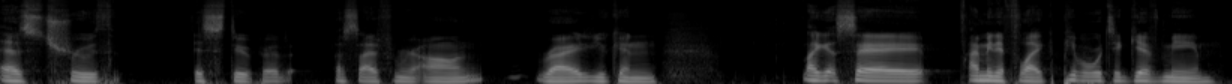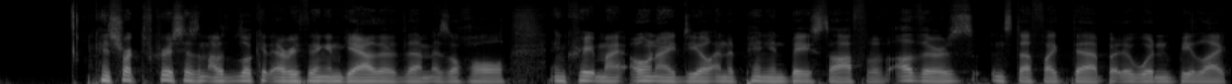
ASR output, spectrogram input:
as truth is stupid aside from your own, right? You can like say I mean if like people were to give me constructive criticism, I would look at everything and gather them as a whole and create my own ideal and opinion based off of others and stuff like that, but it wouldn't be like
